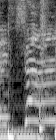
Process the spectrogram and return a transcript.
time.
